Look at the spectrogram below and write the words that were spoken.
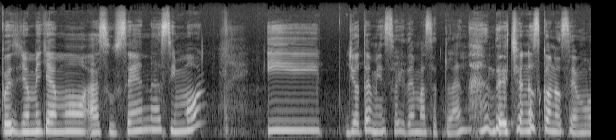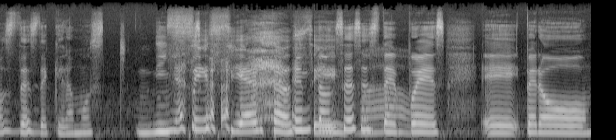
pues yo me llamo Azucena Simón y yo también soy de Mazatlán. De hecho, nos conocemos desde que éramos niñas. Sí, es cierto. Entonces, este, pues, eh, pero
